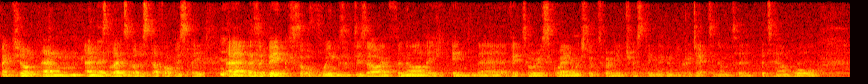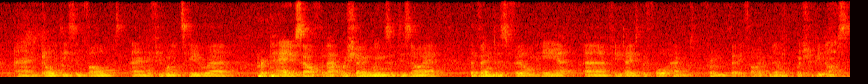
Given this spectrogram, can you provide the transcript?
Thanks, Shaun. Um, and there's loads of other stuff, obviously. Uh, there's a big sort of Wings of Desire finale in uh, Victoria Square, which looks very interesting. They're going to be projecting onto the town hall, and Goldie's involved. And if you wanted to uh, prepare yourself for that, we're showing Wings of Desire, the Wenders film here uh, a few days beforehand from 35 mil, which would be nice.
